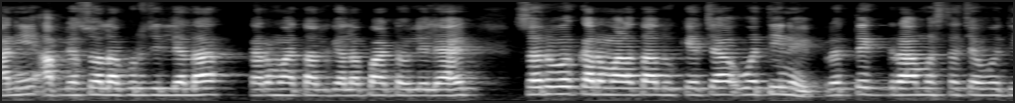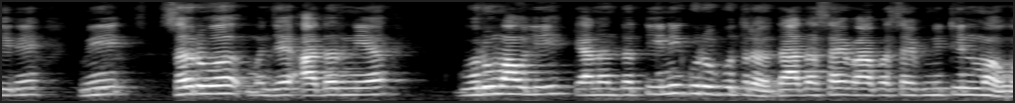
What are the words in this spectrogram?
आणि आपल्या सोलापूर जिल्ह्याला करमाळा तालुक्याला पाठवलेले आहेत. सर्व करमाळा तालुक्याच्या वतीने प्रत्येक ग्रामस्थाच्या वतीने मी सर्व म्हणजे आदरणीय गुरुमाऊली त्यानंतर तिन्ही गुरुपुत्र दादासाहेब आबासाहेब नितीन माऊ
